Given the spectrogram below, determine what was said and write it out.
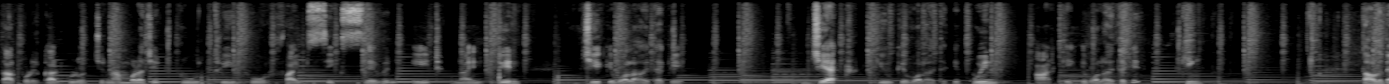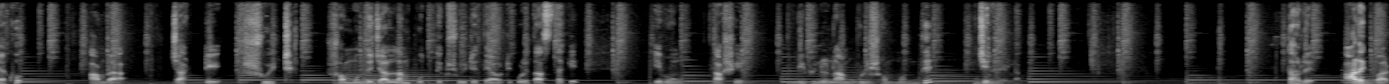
তারপরের কার্ডগুলো হচ্ছে নাম্বার আছে two, three, four, five, six, seven, eight, nine, ten. J K বলা হয় থাকে জ্যাক, কিউকে বলা হয় থাকে কুইন, আর কে কে বলা হয় থাকে কিং। তাহলে দেখো, আমরা চারটে সুইট সম্বন্ধে জানলাম, প্রত্যেক সুইটে তেরোটি করে তাস থাকে এবং তাসের বিভিন্ন নামগুলি সম্বন্ধে জেনে নিলাম। তাহলে আরেকবার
